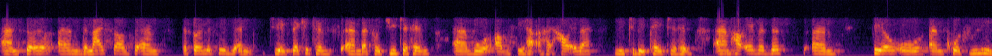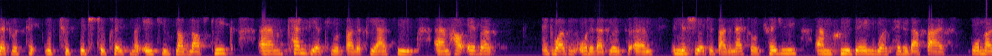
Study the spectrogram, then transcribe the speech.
Um, so um, the likes of um, the bonuses and to executives um, that were due to him um, will obviously, ha- however, need to be paid to him. Um, however, this um, deal or um, court ruling that was ta- which, took, which took place on the 18th of last week um, can be appealed by the PIC. Um, however, it was an order that was um, initiated by the National Treasury, um, who then was headed up by former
